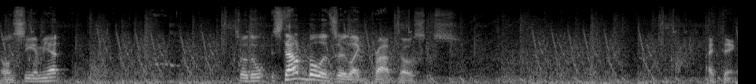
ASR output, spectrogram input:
Don't see them yet. So the stout bullets are like proptosis. I think.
